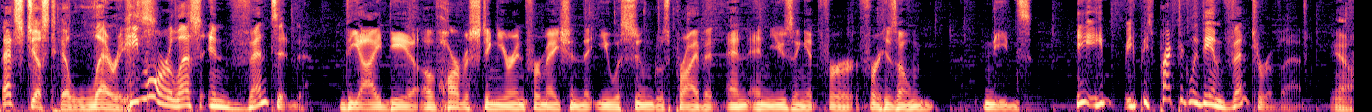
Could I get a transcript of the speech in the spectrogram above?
That's just hilarious. He more or less invented the idea of harvesting your information that you assumed was private and, and using it for, for his own needs. He, he he's practically the inventor of that. Yeah.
